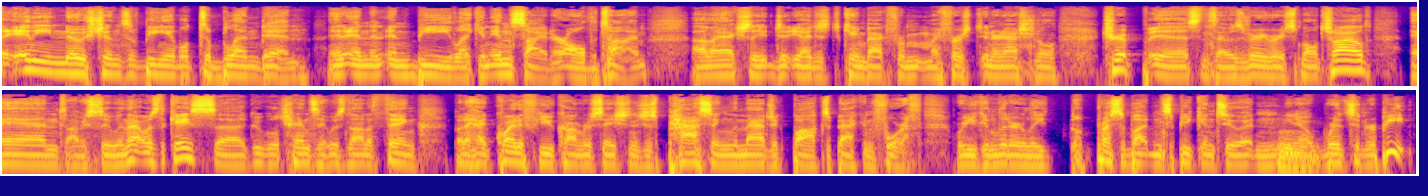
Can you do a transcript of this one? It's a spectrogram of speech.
any notions of being able to blend in and, and, and be like an insider all the time. Um, I actually, I just came back from my first international trip uh, since I was a very, very small child. And obviously, when that was the case, uh, Google Translate was not a thing. But I had quite a few conversations just passing the magic box back and forth, where you can literally press a button, speak into it, and you know rinse and repeat.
